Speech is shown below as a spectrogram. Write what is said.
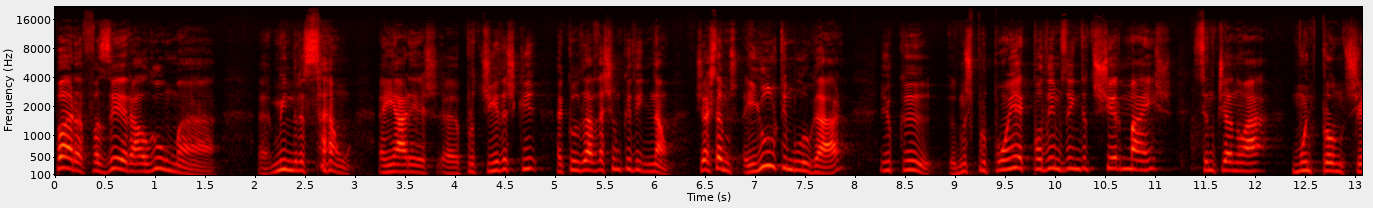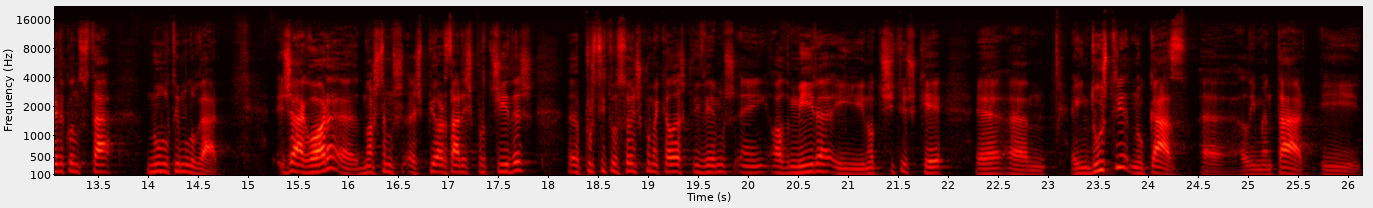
para fazer alguma eh, mineração em áreas uh, protegidas que a qualidade deixa um bocadinho. Não, já estamos em último lugar e o que nos propõe é que podemos ainda descer mais, sendo que já não há muito para onde descer quando se está no último lugar. Já agora, eh, nós temos as piores áreas protegidas eh, por situações como aquelas que vivemos em Odmira e em outros sítios, que é a indústria, no caso alimentar e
